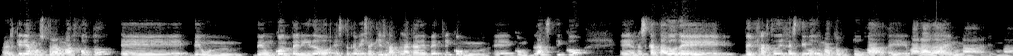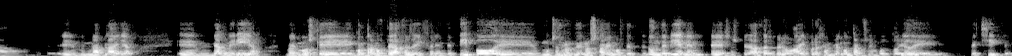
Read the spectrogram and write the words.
Ahora os quería mostrar una foto eh, de, un, contenido, esto que veis aquí es una placa de Petri con, eh, plástico rescatado del tracto digestivo de una tortuga varada en una, en una, playa de Almería. Vemos que encontramos pedazos de diferente tipo, muchos de no sabemos de, de dónde vienen esos pedazos, pero ahí, por ejemplo, encontramos un envoltorio de, chicle.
